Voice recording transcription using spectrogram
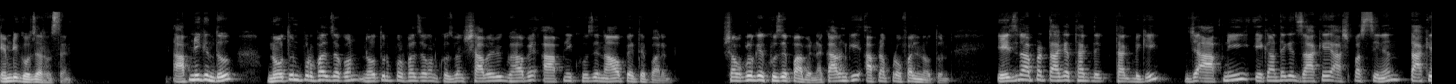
এমডি গোজার হোসেন। আপনি কিন্তু নতুন প্রোফাইল যখন, নতুন প্রোফাইল যখন খুঁজবেন, স্বাভাবিকভাবে আপনি খুঁজে নাও পেতে পারেন। সবগুলোকে খুঁজে পাবেন না, কারণ কি আপনার প্রোফাইল নতুন। এই জন্য আপনার টার্গেট থাকবে থাকবে কি যে আপনি এখান থেকে যাকে আশপাশ চিনেন, তাকে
